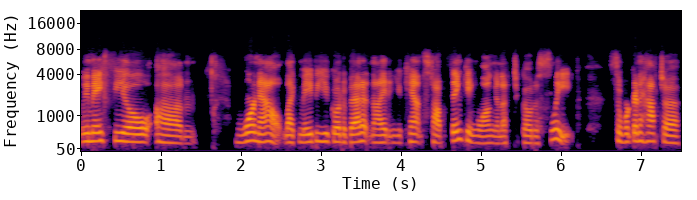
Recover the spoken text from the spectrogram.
We may feel um, worn out, like maybe you go to bed at night and you can't stop thinking long enough to go to sleep. So we're going to have to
